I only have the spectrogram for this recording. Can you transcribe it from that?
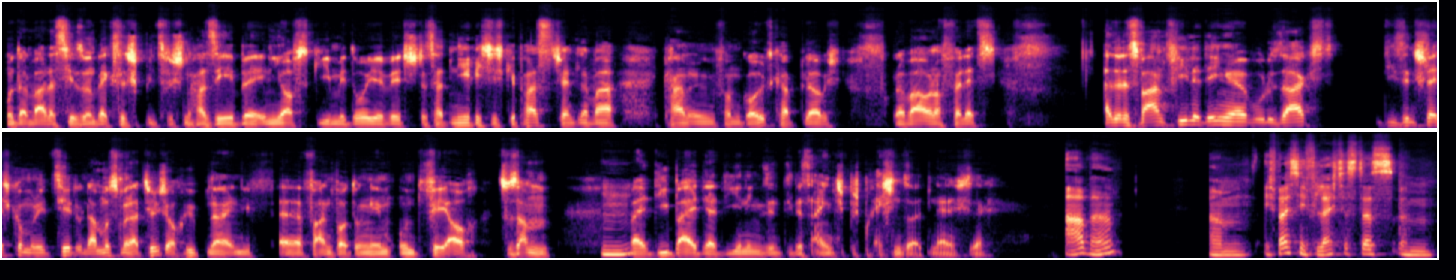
Und dann war das hier so ein Wechselspiel zwischen Hasebe, Injowski, Medojevic. Das hat nie richtig gepasst. Chandler war, kam irgendwie vom Gold Cup, glaube ich, oder war auch noch verletzt. Also das waren viele Dinge, wo du sagst, die sind schlecht kommuniziert und da muss man natürlich auch Hübner in die äh, Verantwortung nehmen und Fee auch zusammen, Mhm. weil die beiden ja diejenigen sind, die das eigentlich besprechen sollten, ehrlich gesagt. Aber ähm, ich weiß nicht, vielleicht ist das, ähm,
